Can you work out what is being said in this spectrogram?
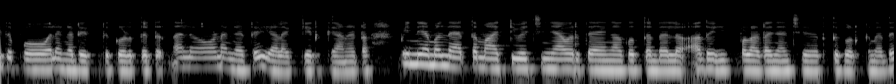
ഇതുപോലെ അങ്ങോട്ട് ഇട്ട് കൊടുത്തിട്ട് നല്ലോണം അങ്ങോട്ട് ഇളക്കിയെടുക്കുകയാണ് കേട്ടോ. പിന്നെ നമ്മൾ നേരത്തെ മാറ്റി വെച്ച് ഞാൻ ഒരു തേങ്ങാക്കൊത്തുണ്ടല്ലോ അത് ഇപ്പോഴാട്ടോ ഞാൻ ചേർത്ത് കൊടുക്കുന്നത്.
